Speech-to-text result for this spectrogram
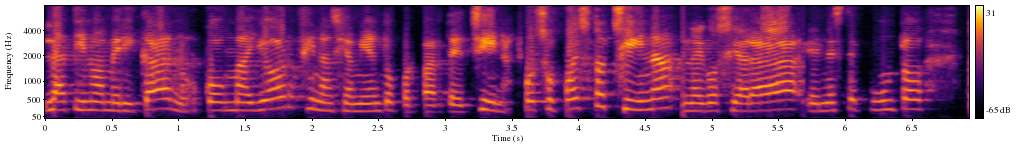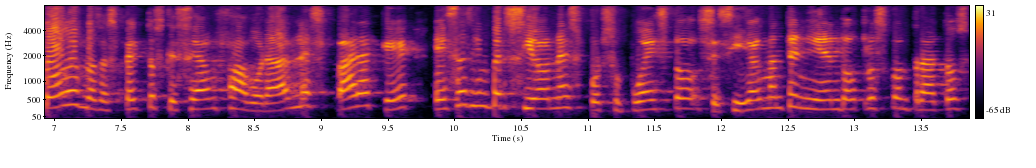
latinoamericano con mayor financiamiento por parte de China. Por supuesto, China negociará en este punto todos los aspectos que sean favorables para que esas inversiones, por supuesto, se sigan manteniendo, otros contratos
